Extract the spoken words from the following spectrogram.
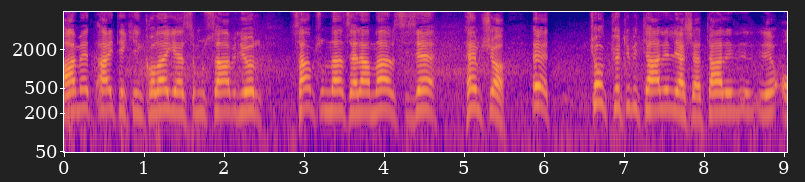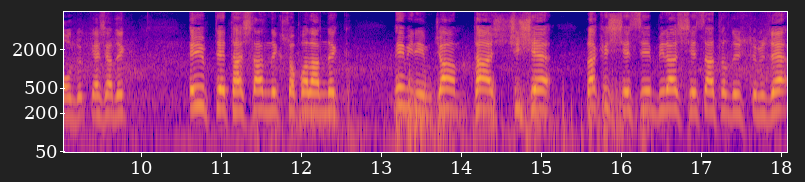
Ahmet Aytekin kolay gelsin Musa abi diyor. Samsun'dan selamlar size. Hem şu. Evet çok kötü bir talil yaşa, talihli olduk, yaşadık. Eyüp'te taşlandık, sopalandık. Ne bileyim cam, taş, şişe, rakı şişesi, bira şişesi atıldı üstümüze.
